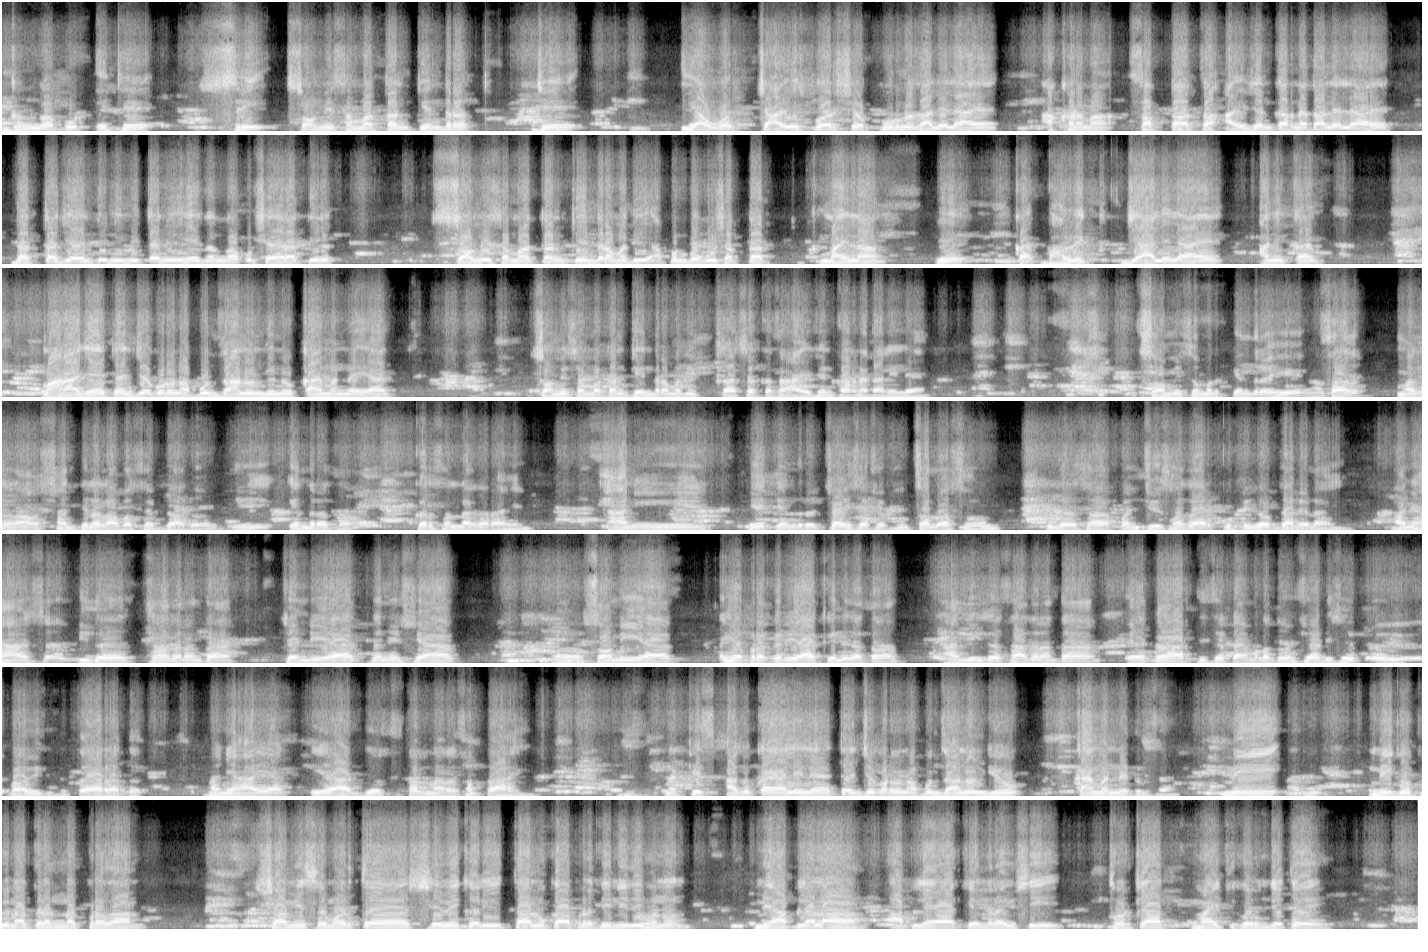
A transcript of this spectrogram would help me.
गंगापूर येथे श्री स्वामी समर्थन केंद्र जे या व चाळीस वर्ष पूर्ण झालेले आहे अखंडमा सप्ताहाचं आयोजन करण्यात आलेले आहे. दत्त जयंती निमित्ताने हे गंगापूर शहरातील स्वामी समर्थन केंद्रामध्ये आपण बघू शकतात महिला हे काय भाविक जे आलेले आहे आणि काय महाराज आहे त्यांच्याकडून आपण जाणून घेणं काय म्हणणं या स्वामी समर्थन केंद्रामध्ये कसं कसं आयोजन करण्यात आलेले आहे. स्वामी समर्थ केंद्र हे सा- माझं नाव शांतीलाल आबासाहेब जाधव मी केंद्राचा कर सल्लागार आहे. आणि हे केंद्र चाळीस वर्षापासून चालू असून इथं सा पंचवीस हजार कोटी जप झालेला आहे. आणि हा इथं साधारणतः चंडी याग गणेश याग स्वामी याग या प्रकारे याग केले जातात. आणि इथं साधारणतः एका आरतीच्या टायमाला दोनशे अडीचशे भाविक तयार राहतात. आणि हा याग हे आठ दिवस चालणारा सप्ताह आहे. नक्कीच. अजून काय आलेले आहे त्यांच्याकडून आपण जाणून घेऊ. काय म्हणणं आहे तुमचं? मी मी गोपीनाथ रंगनाथ प्रधान स्वामी समर्थ सेवेकरी तालुका प्रतिनिधी म्हणून मी आपल्याला आपल्या केंद्राविषयी थोडक्यात माहिती करून देतोय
